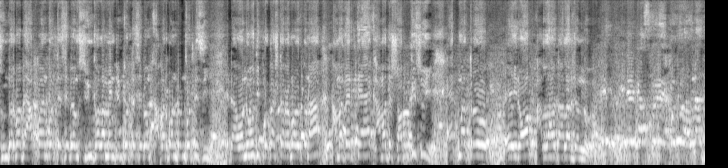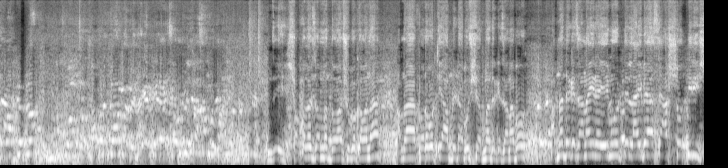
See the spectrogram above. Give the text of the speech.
সুন্দরভাবে আপ্যায়ন করতেছে এবং শৃঙ্খলা মেনটেন করতেছে এবং খাবার বন্টন করতেছি, এটা অনুভূতি প্রকাশ করার মতো না। আমাদের ত্যাগ, আমাদের সবকিছুই একমাত্র এই রব আল্লাহ তালার জন্য। জি, সকলের জন্য দোয়া, শুভকামনা। আমরা পরবর্তী আপডেট অবশ্যই আপনাদেরকে জানাব। আপনাদেরকে জানাই না এই মুহূর্তে লাইভে আছে আটশো তিরিশ।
